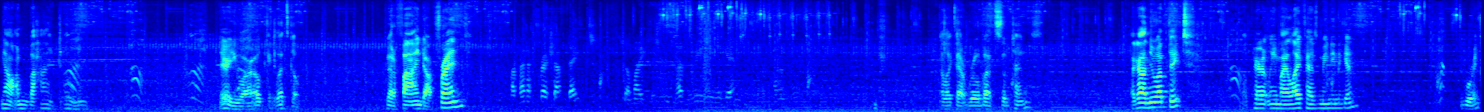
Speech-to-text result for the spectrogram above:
No, I'm behind. Oh no. There you are. Okay, let's go. We gotta find our friend. I've had a fresh update. So my existence has meaning again. I like that robot sometimes. I got a new update. Apparently my life has meaning again. Great.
